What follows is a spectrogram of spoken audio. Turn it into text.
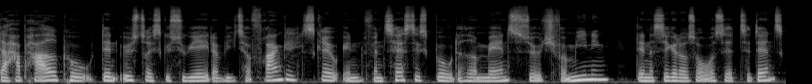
der har peget på. Den østriske psykiater Viktor Frankl skrev en fantastisk bog, der hedder Man's Search for Meaning. Den er sikkert også oversat til dansk.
